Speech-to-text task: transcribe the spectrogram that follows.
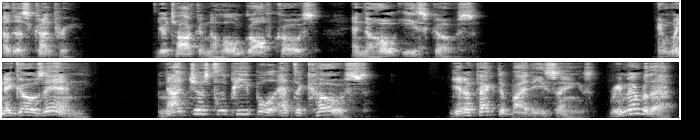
of this country. You're talking the whole Gulf Coast and the whole East Coast. And when it goes in, not just the people at the coast get affected by these things. Remember that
